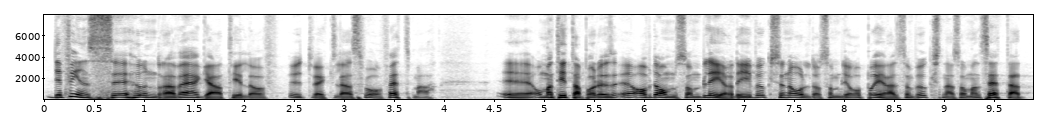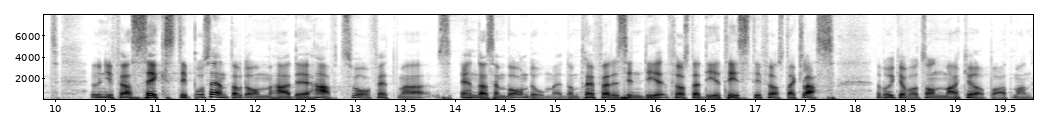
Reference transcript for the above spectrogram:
det finns hundra vägar till att utveckla svår fetma. Eh, om man tittar på det, av de som blir det i vuxen ålder som blir opererade som vuxna så har man sett att ungefär 60 procent av dem hade haft svår fetma ända sedan barndomen. De träffade sin första dietist i första klass. Det brukar vara ett sån markör på att man,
